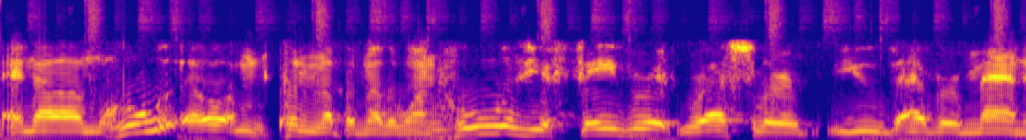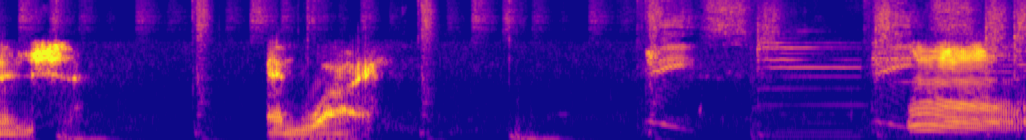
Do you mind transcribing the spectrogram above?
And um, who? Oh, I'm putting up another one. Who was your favorite wrestler you've ever managed, and why? Hmm.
